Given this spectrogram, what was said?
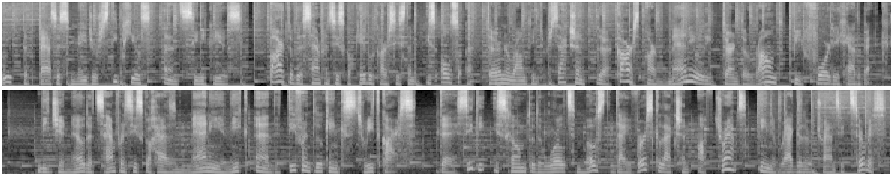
route that passes major steep hills and scenic views. Part of the San Francisco cable car system is also a turnaround intersection. The cars are manually turned around before they head back. Did you know that San Francisco has many unique and different looking streetcars? The city is home to the world's most diverse collection of trams in regular transit service.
